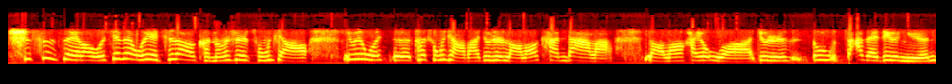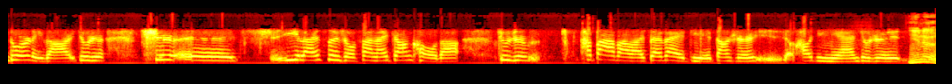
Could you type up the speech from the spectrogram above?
十四岁了。我现在我也知道，可能是从小，因为我呃，他从小吧，就是姥姥看大了，姥姥还有我，就是都扎在这个女人堆儿里边儿，就是吃呃吃衣来顺手，饭来张口的，就是他爸爸吧在外地，当时好几年，就是您这个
